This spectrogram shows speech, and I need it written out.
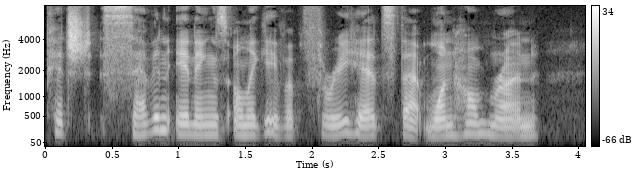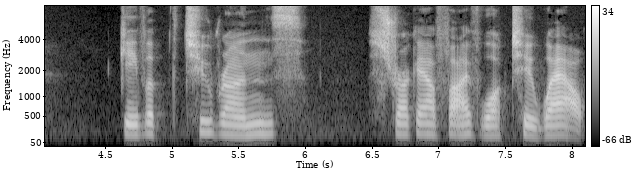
pitched seven innings, only gave up three hits, that one home run, gave up the two runs, struck out five, walked two. Wow.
